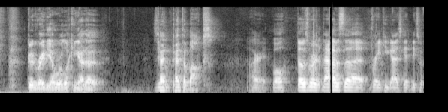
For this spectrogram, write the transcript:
Good radio. We're looking at a pen, pentabox. All right. Well, those were that was the break you guys get between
